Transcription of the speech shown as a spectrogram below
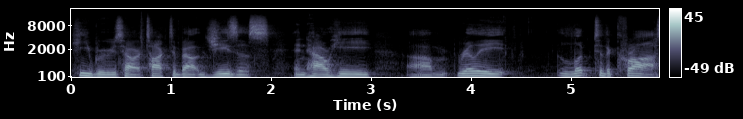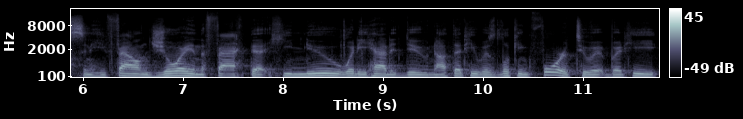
Hebrews, how it talked about Jesus and how he um, really looked to the cross and he found joy in the fact that he knew what he had to do. Not that he was looking forward to it but he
